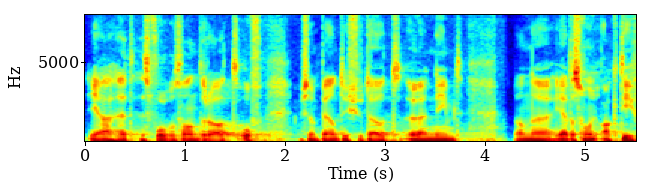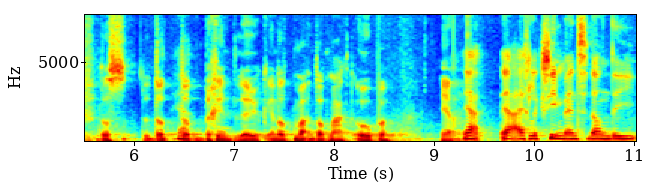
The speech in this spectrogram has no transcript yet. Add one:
ja, het, het voorbeeld van het rad of zo'n penalty shootout neemt, dan uh, ja, dat is gewoon actief. Dat, is, dat, ja. dat begint leuk en dat, ma dat maakt open. Ja. Ja, ja, eigenlijk zien mensen dan die,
